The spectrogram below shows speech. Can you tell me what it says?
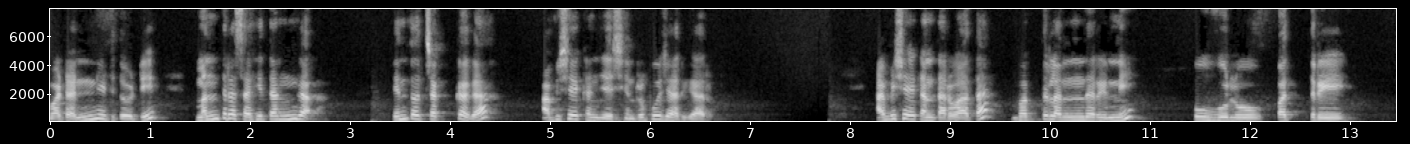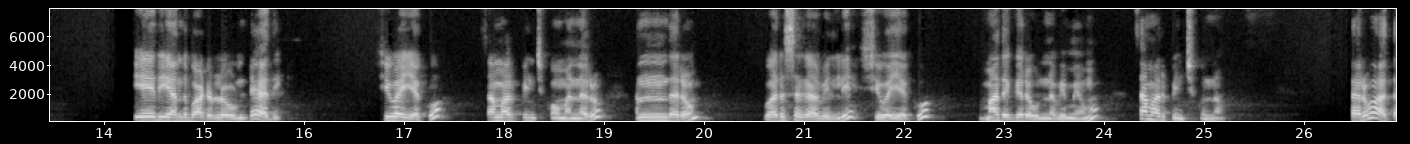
వాటన్నిటితోటి మంత్ర సహితంగా ఎంతో చక్కగా అభిషేకం చేసిండ్రు పూజారి గారు. అభిషేకం తర్వాత భక్తులందరినీ పువ్వులు పత్రి ఏది అందుబాటులో ఉంటే అది శివయ్యకు సమర్పించుకోమన్నారు. అందరం వరుసగా వెళ్ళి శివయ్యకు మా దగ్గర ఉన్నవి మేము సమర్పించుకున్నాం. తరువాత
